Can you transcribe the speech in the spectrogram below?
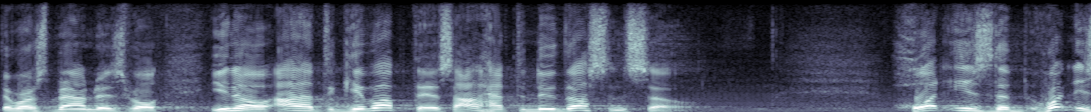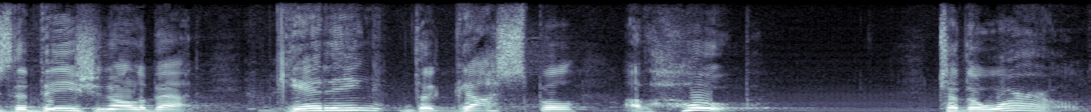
The worst boundary is, well, you know, I'll have to give up this. I'll have to do thus and so. What is the, what is the vision all about? Getting the gospel of hope to the world.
